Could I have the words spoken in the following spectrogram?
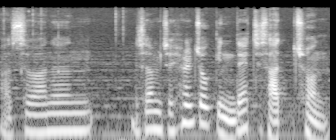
아스완은 이 사람 제 혈족인데 제 사촌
